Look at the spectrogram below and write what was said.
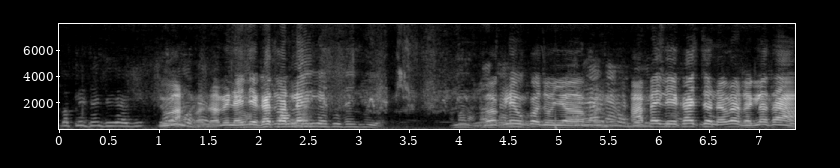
મરી જાય જોઈ પાછા જોઈને ઢગલા ઢગલા થાય જો આ, પણ અમે નહીં દેખાતું એટલે? બકલી ઉકો જોઈએ આપણે દેખાય જ છે ને હવે ઢગલા થાય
